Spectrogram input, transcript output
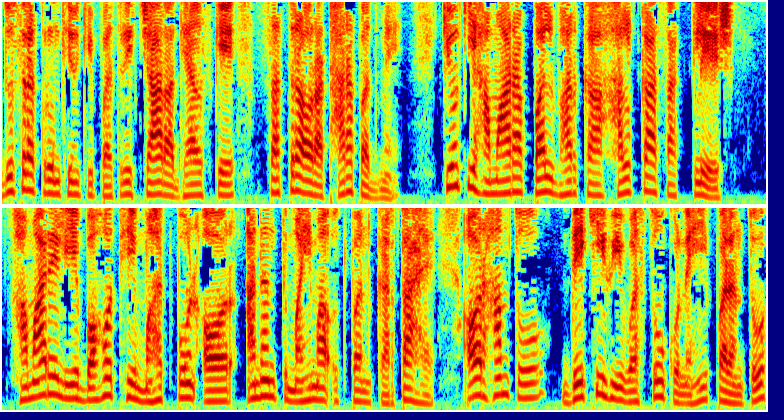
दूसरा कुरंतियों की पत्री चार अध्याय उसके सत्रह और अठारह पद में, क्योंकि हमारा पल भर का हल्का सा क्लेश हमारे लिए बहुत ही महत्वपूर्ण और अनंत महिमा उत्पन्न करता है। और हम तो देखी हुई वस्तुओं को नहीं, परंतु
